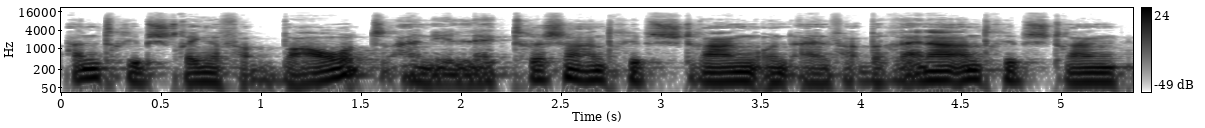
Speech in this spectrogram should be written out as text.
Antriebsstränge verbaut, ein elektrischer Antriebsstrang und ein Verbrennerantriebsstrang.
